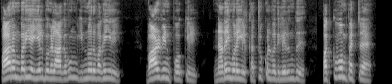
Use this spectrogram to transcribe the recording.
பாரம்பரிய இயல்புகளாகவும் இன்னொரு வகையில் வாழ்வின் போக்கில் நடைமுறையில் கற்றுக்கொள்வதிலிருந்து பக்குவம் பெற்ற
